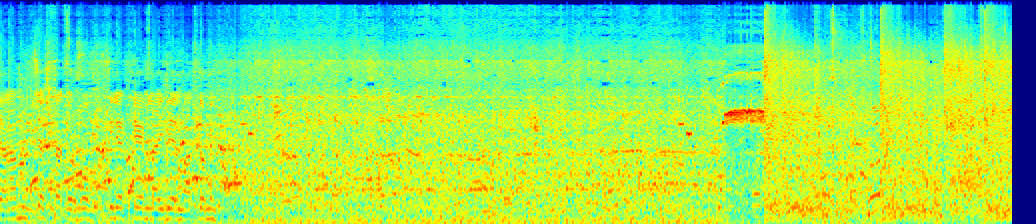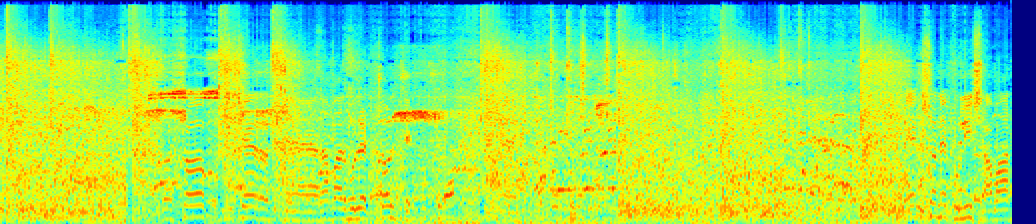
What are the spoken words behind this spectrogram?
জানানোর চেষ্টা করব সিলেট টেন লাইভের মাধ্যমে। দর্শক পুলিশের রাবার বুলেট চলছে। অ্যাকশনে পুলিশ আবার।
